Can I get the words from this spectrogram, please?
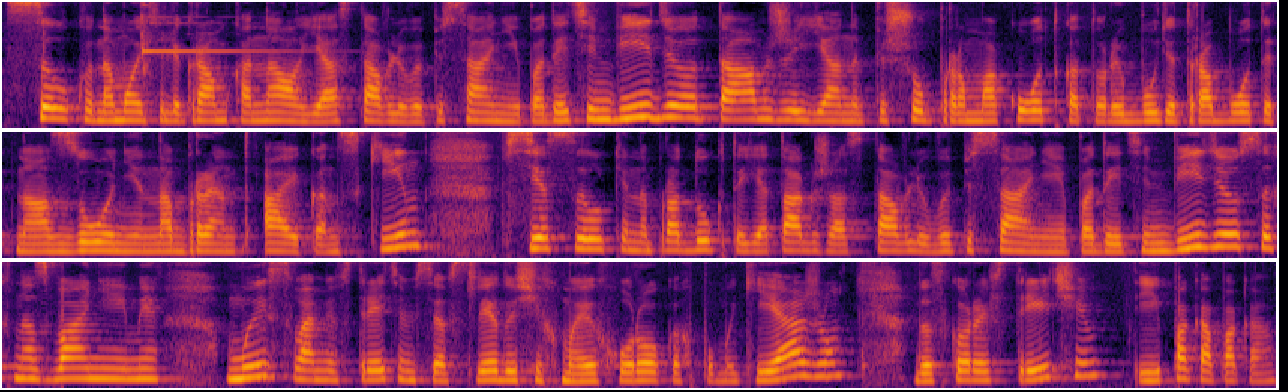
Ссылку на мой телеграм-канал я оставлю в описании под этим видео. Там же я напишу промокод, который будет работать на Озоне на бренд Icon Skin. Все ссылки на продукты я также оставлю в описании под этим видео с их названиями. Мы с вами встретимся в следующих моих уроках по макияжу. До скорой встречи и пока-пока!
